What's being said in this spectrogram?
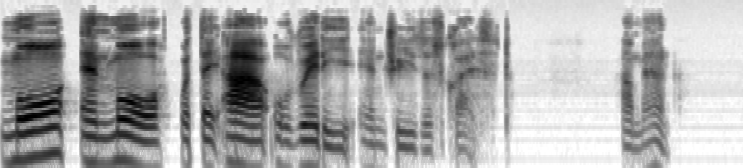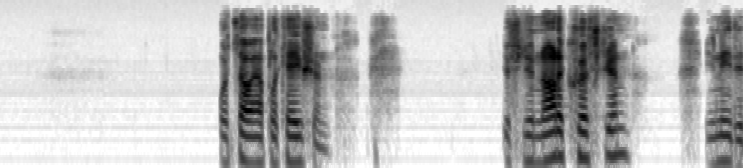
more and more what they are already in Jesus Christ. Amen. What's our application? If you're not a Christian, you need to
